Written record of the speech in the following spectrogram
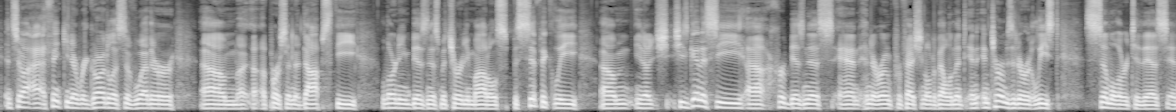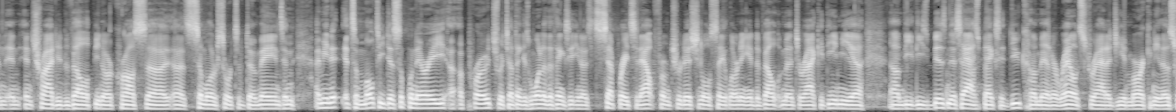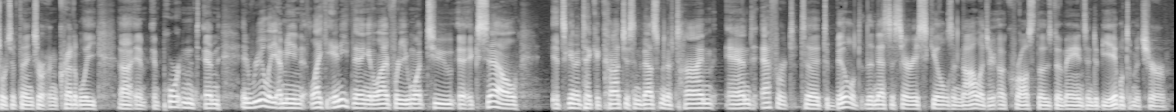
And so I think, you know, regardless of whether um, a, a, person adopts the learning business maturity models specifically, um, you know, she, she's going to see uh, her business and, and, her own professional development in, in, terms that are at least similar to this and, and, and try to develop, you know, across uh, uh, similar sorts of domains. And I mean, it, it's a multidisciplinary uh, approach, which I think is one of the things that, you know, separates it out from traditional, say, learning and development or academia. Um, the, these business aspects that do come in around strategy and marketing, those sorts of things are incredibly uh, important. And and really, I mean, like anything in life where you want to uh, excel, it's going to take a conscious investment of time and effort to to build the necessary skills and knowledge across those domains and to be able to mature.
